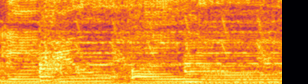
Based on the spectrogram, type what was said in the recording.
leave you alone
